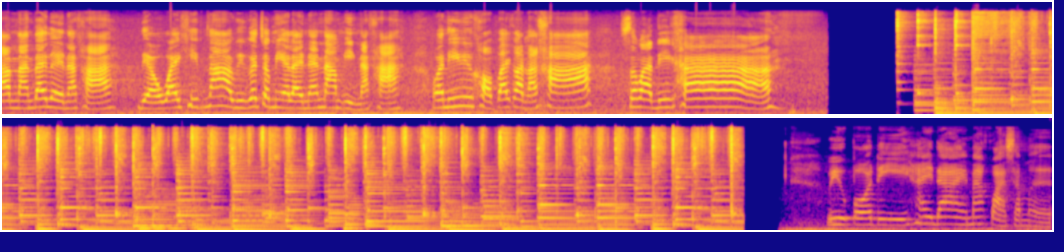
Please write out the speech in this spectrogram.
ตามนั้นได้เลยนะคะ เดี๋ยวไว้คลิปหน้าวิวก็จะมีอะไรแนะนำอีกนะคะ วันนี้วิวขอไปก่อนนะคะ สวัสดีค่ะ วิวโปรดีให้ได้มากกว่าเสมอ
